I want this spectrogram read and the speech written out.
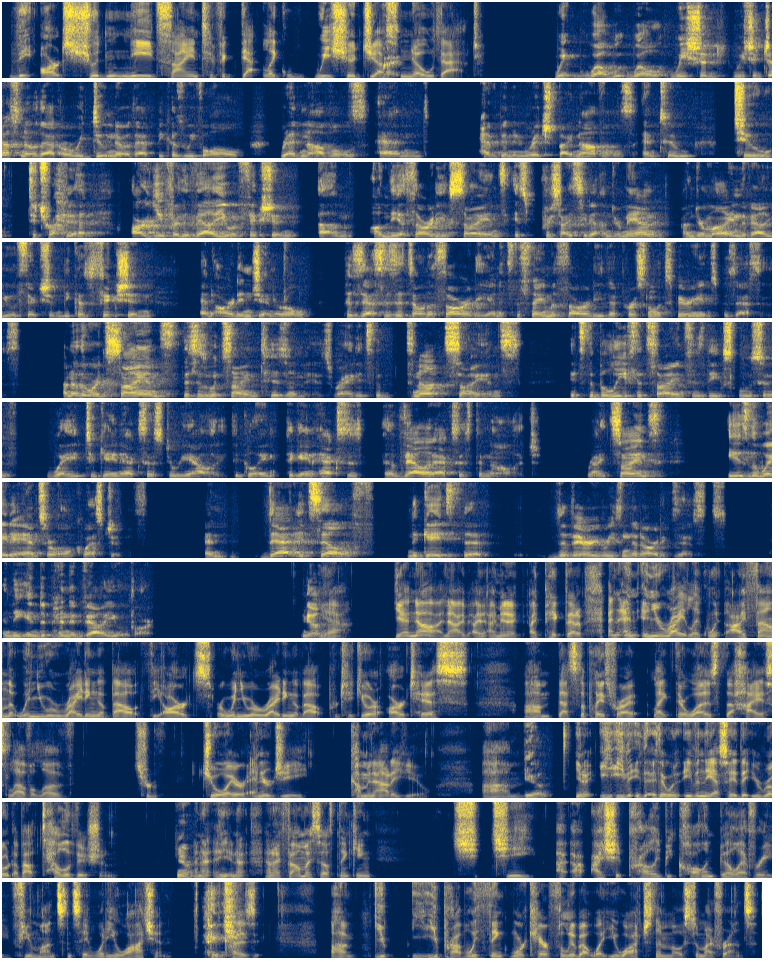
the arts shouldn't need scientific data. Like we should just right. know that. We well, we, well, we should we should just know that, or we do know that because we've all read novels and have been enriched by novels, and to to to try to argue for the value of fiction um, on the authority of science is precisely to undermine undermine the value of fiction because fiction and art in general possesses its own authority, and it's the same authority that personal experience possesses. In other words, science, this is what scientism is, right? It's, the, it's not science, it's the belief that science is the exclusive way to gain access to reality, to gain, to gain access, uh, valid access to knowledge, right? Science is the way to answer all questions. And that itself negates the, the very reason that art exists and the independent value of art. Yeah. Yeah. Yeah, no, no. I, I mean, I, I, picked that up, and and and you're right. Like when I found that when you were writing about the arts, or when you were writing about particular artists, um, that's the place where I like there was the highest level of sort of joy or energy coming out of you. Um, yeah, you know, even there was even the essay that you wrote about television. Yeah, and I you know, and I found myself thinking, gee, I, I should probably be calling Bill every few months and saying, "What are you watching?" because um, you you probably think more carefully about what you watch than most of my friends.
